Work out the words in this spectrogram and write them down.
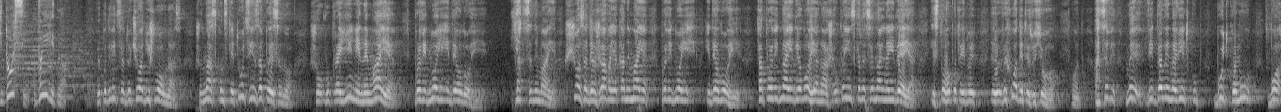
й досі вигідно? Ви подивіться, до чого дійшло в нас. Що в нас в Конституції записано, що в Україні немає провідної ідеології. Як це немає? Що за держава, яка не має провідної ідеології? Та провідна ідеологія наша, українська національна ідея. І з того потрібно е, виходити з усього. От. А це ми віддали на відкуп будь-кому, бо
